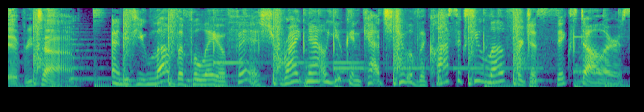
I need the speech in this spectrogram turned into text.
Every time. And if you love the filet of fish, right now you can catch two of the classics you love for just $6.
